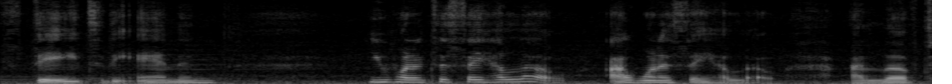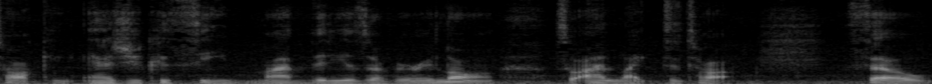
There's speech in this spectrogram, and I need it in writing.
stayed to the end and you wanted to say hello. I want to say hello. I love talking. As you can see, my videos are very long, so I like to talk. So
